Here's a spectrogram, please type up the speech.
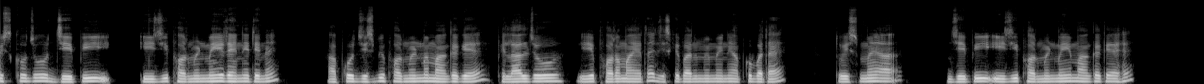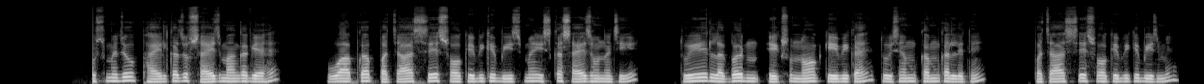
इसको जो जे पी फॉर्मेट में ही रहने देना है। आपको जिस भी फॉर्मेट में मांगा गया है, फ़िलहाल जो ये फॉर्म आया था, जिसके बारे में मैंने आपको बताया तो इसमें जे पी फॉर्मेट में ही मांगा गया है। उसमें जो फ़ाइल का जो साइज़ मांगा गया है, वो आपका पचास से सौ के के बीच में इसका साइज़ होना चाहिए। तो ये लगभग एक सौ नौ के का है तो इसे हम कम कर लेते हैं। पचास से सौ के बी के बीच में,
